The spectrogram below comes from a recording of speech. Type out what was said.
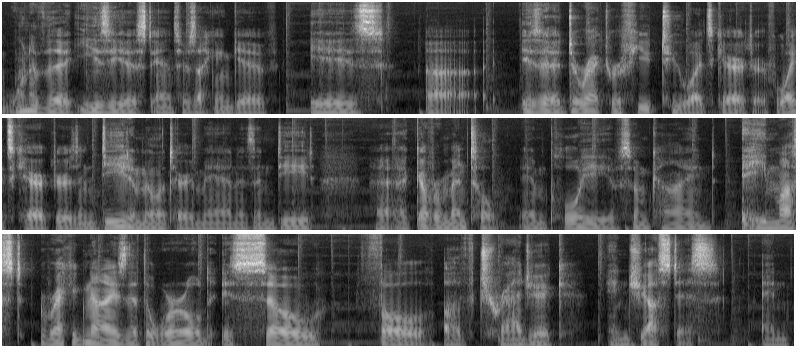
one of the easiest answers I can give is uh, is a direct refute to White's character. If White's character is indeed a military man, is indeed a, a governmental employee of some kind, he must recognize that the world is so full of tragic injustice and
